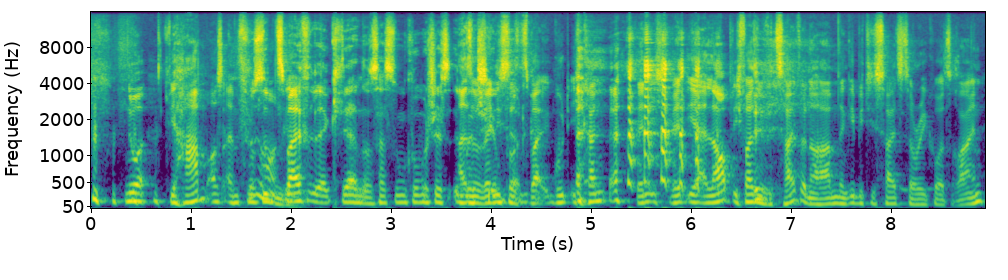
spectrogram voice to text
Nur, wir haben aus einem Musst du Zweifel erklären, sonst hast du ein komisches Image Also wenn ich jetzt gut, ich kann, wenn, ich, wenn ihr erlaubt, ich weiß nicht, wie viel Zeit wir noch haben, dann gebe ich die Side Story kurz rein.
